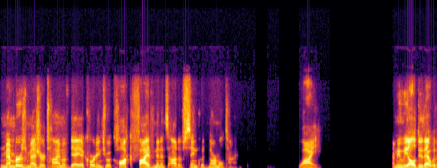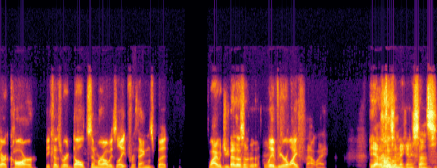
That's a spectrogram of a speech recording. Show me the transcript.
members measure time of day according to a clock five minutes out of sync with normal time. Why? I mean we all do that with our car because we're adults and we're always late for things but why would you that doesn't live your life that way? Yeah that doesn't make any sense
